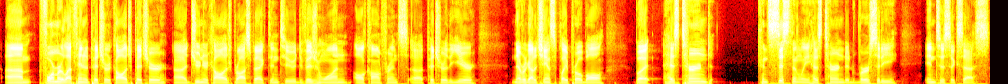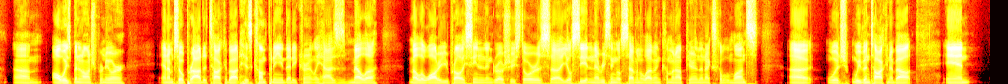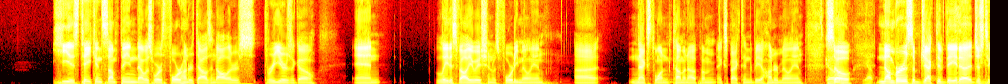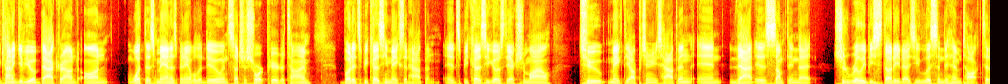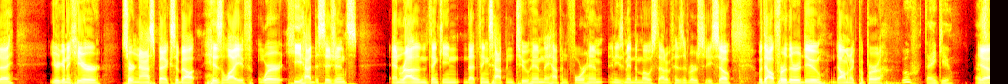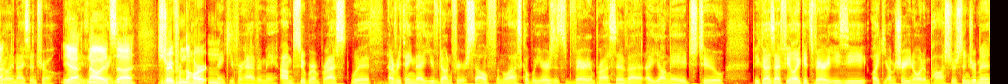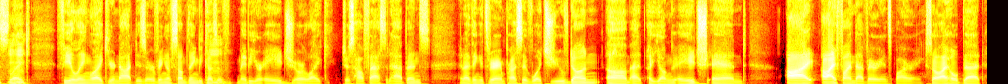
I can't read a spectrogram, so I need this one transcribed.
um, former left handed pitcher, college pitcher, uh, junior college prospect into Division One All Conference uh, Pitcher of the Year. Never got a chance to play pro ball, but has turned consistently has turned adversity into success. Um, always been an entrepreneur, and I'm so proud to talk about his company that he currently has is. Mela Water, you've probably seen it in grocery stores. Uh, you'll see it in every single 7 Eleven coming up here in the next couple of months, uh, which we've been talking about. And he has taken something that was worth $400,000 three years ago, and latest valuation was 40 million. Uh, next one coming up, I'm expecting to be 100 million. So Yep. numbers, objective data, just to kind of give you a background on what this man has been able to do in such a short period of time. But it's because he makes it happen. It's because he goes the extra mile to make the opportunities happen. And that is something that should really be studied as you listen to him talk today. You're going to hear certain aspects about his life where he had decisions. And rather than thinking that things happened to him, they happened for him. And he's made the most out of his adversity. So without further ado, Dominic Purpura. Ooh, thank you. That's Yeah. a really nice intro. Yeah, Amazing. no, it's uh, straight from the heart. And Thank you for having me. I'm super impressed with everything that you've done for yourself in the last couple of years. It's very impressive at a young age too, because I feel like it's very easy. Like I'm sure you know what imposter syndrome is, Mhm. like feeling like you're not deserving of something because Mm. of maybe your age or like just how fast it happens. And I think it's very impressive what you've done um, at a young age, and I I find that very inspiring. So I hope that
